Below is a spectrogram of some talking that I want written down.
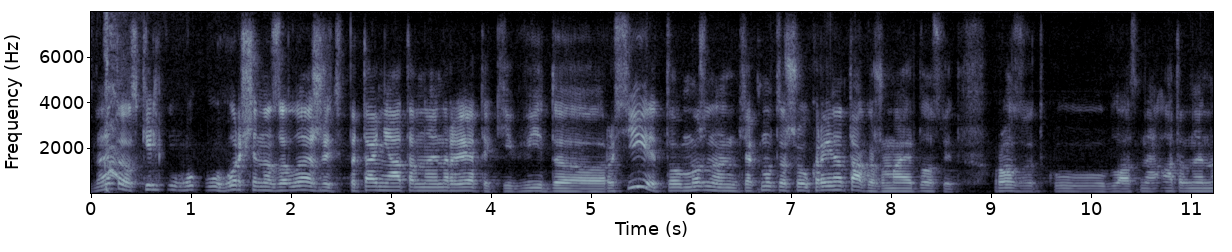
Знаєте, оскільки Угорщина залежить в питанні атомної енергетики від е, Росії, то можна натякнути, що Україна також має досвід розвитку власне атомної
